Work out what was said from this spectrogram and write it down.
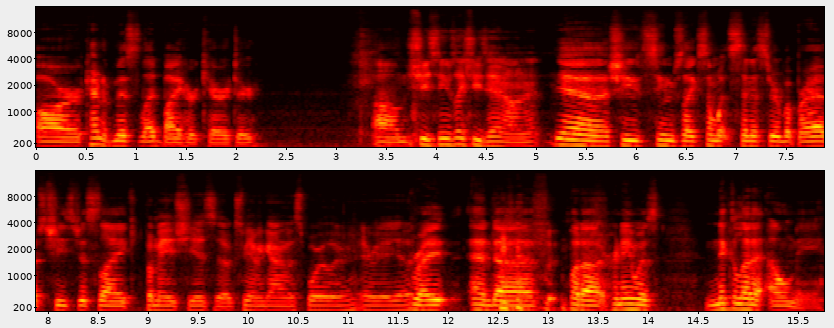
are kind of misled by her character. Um, She seems like she's in on it, yeah, she seems like somewhat sinister, but perhaps she's just like but maybe she is though, because we haven't gotten to the spoiler area yet. right. And uh, but uh, her name was Nicoletta Elmi.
